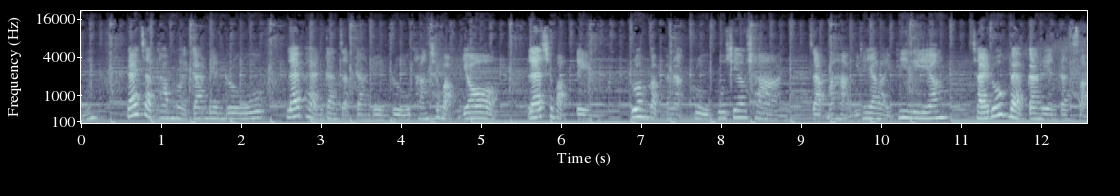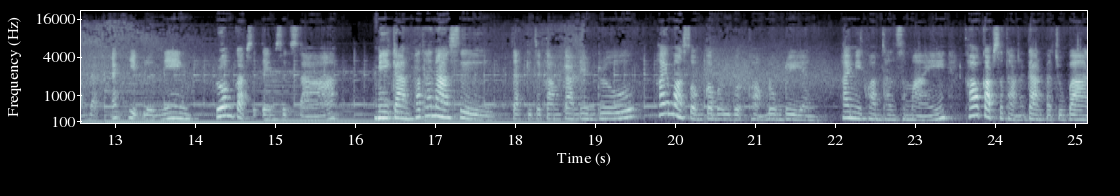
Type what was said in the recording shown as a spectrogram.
ง ได้จัดทำหน่วยการเรียนรู้ และแผนการจัดการเรียนรู้ทั้งฉบับย่อ และฉบับเต็ม ร่วมกับคณะครูผู้เชี่ยวชาญ จากมหาวิทยาลัยพี่เลี้ยง ใช้รูปแบบการเรียนการสอนแบบ Active Learning ร่วมกับสเต็มศึกษา มีการพัฒนาสื่อจากกิจกรรมการเรียนรู้ ให้เหมาะสมกับบริบทของโรงเรียน ให้มีความทันสมัย เข้ากับสถานการณ์ปัจจุบัน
